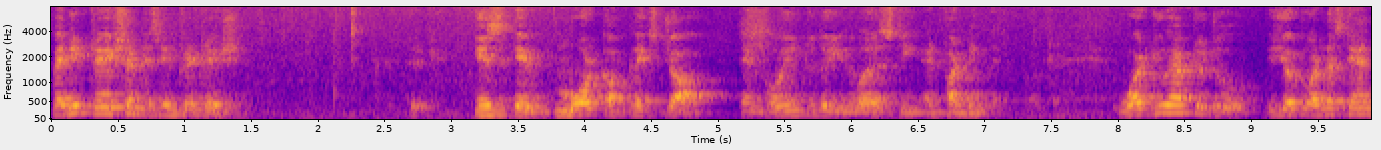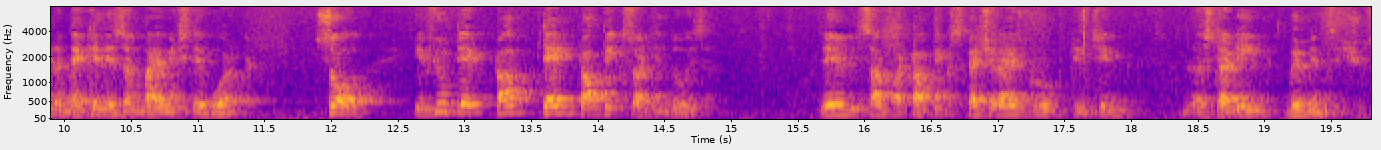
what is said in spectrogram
penetration, is infiltration is a more complex job than going to the university and funding them. Okay. What you have to do is you have to understand the mechanism by which they work. So, if you take top 10 topics on Hinduism, there will be some a topic specialized group teaching, uh, studying women's issues.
